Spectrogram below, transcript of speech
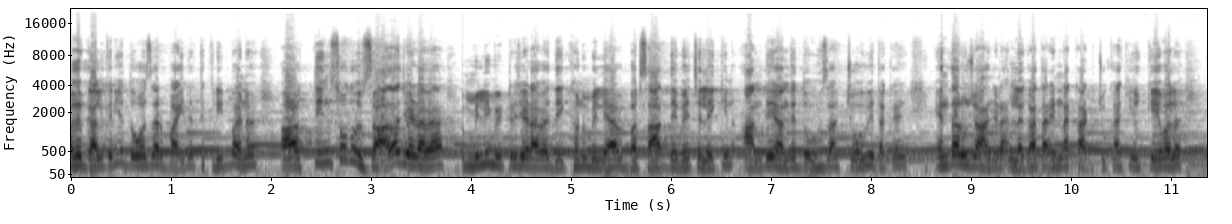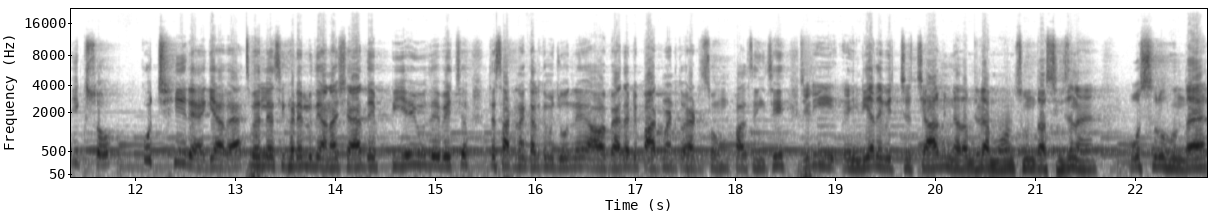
ਅਗਰ ਗੱਲ ਕਰੀਏ 2022 ਦਾ ਤਕਰੀਬਨ ਅ, 300 ਤੋਂ ਜ਼ਿਆਦਾ ਜਿਹੜਾ ਵਾ ਮਿਲੀਮੀਟਰ ਜਿਹੜਾ ਵਾ ਦੇਖਣ ਨੂੰ ਮਿਲਿਆ ਬਰਸਾਤ ਦੇ ਵਿੱਚ ਲੇਕਿਨ ਆਂਦੇ ਆਂਦੇ 2024 ਤੱਕ ਇਹਦਾ ਰੁਝਾਨ ਜਿਹੜਾ ਲਗਾਤਾਰ ਇੰਨਾ ਘਟ ਚੁੱਕਾ ਕਿ ਉਹ ਕੇਵਲ 100 ਕੁਝ ਹੀ ਰਹਿ ਗਿਆ ਵਾ। ਇਸ ਵੇਲੇ ਅਸੀਂ ਖੜੇ ਲੁਧਿਆਣਾ ਸ਼ਹਿਰ ਦੇ ਪੀਏਯੂ ਦੇ ਵਿੱਚ ਤੇ ਸਾਡੇ ਨਾਲ ਗੱਲ ਕੇ ਮੌਜੂਦ ਨੇ ਵੈਦਰ ਡਿਪਾਰਟਮੈਂਟ ਤੋਂ ਹੈਡ ਸੋਮਪਾਲ ਸਿੰਘ ਜੀ। ਜਿਹੜੀ ਇੰਡੀਆ ਦੇ ਵਿੱਚ 4 ਮਹੀਨਿਆਂ ਦਾ ਜਿਹੜਾ ਮੌਨਸੂਨ ਦਾ ਸੀਜ਼ਨ ਹੈ ਉਹ ਸ਼ੁਰੂ ਹੁੰਦਾ ਹੈ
